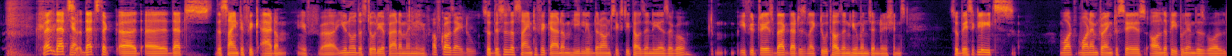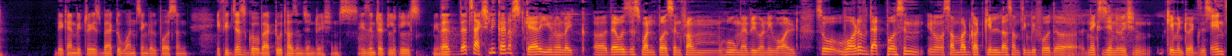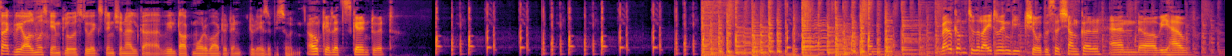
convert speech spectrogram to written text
Well, that's Yeah. that's the uh, uh, that's the scientific Adam. If uh, you know the story of Adam and Eve, Of course I do. so this is a scientific Adam. He lived around sixty thousand years ago. If you trace back, that is like two thousand human generations. So basically, it's what what I'm trying to say is all the people in this world, they can be traced back to one single person. If you just go back two thousand generations, isn't it little? You know, That that's actually kind of scary, you know. Like uh, there was this one person from whom everyone evolved. So what if that person, you know, somewhat got killed or something before the next generation came into existence? in fact, we almost came close to extinction. I'll uh, we'll talk more about it in today's episode. Okay, let's get into it. Welcome to the Writer and Geek Show. This is Shankar, and uh, we have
